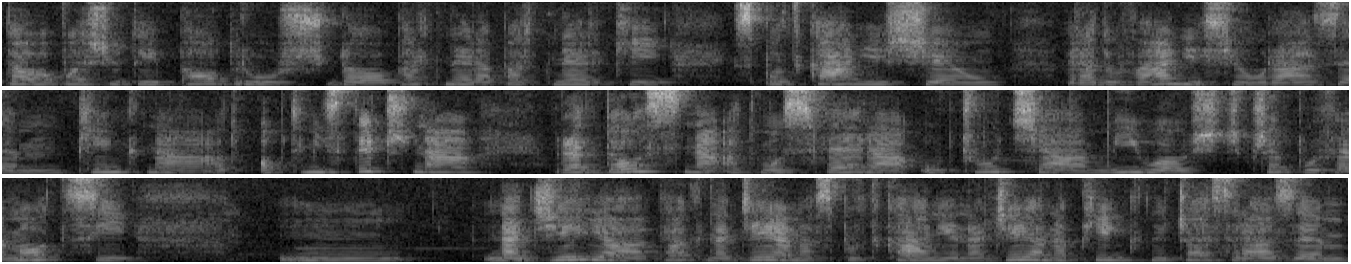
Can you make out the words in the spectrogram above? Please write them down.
to właśnie tej podróż do partnera, partnerki, spotkanie się, radowanie się razem, piękna, optymistyczna, radosna atmosfera, uczucia, miłość, przepływ emocji, mm, nadzieja, tak, nadzieja na spotkanie, nadzieja na piękny czas razem,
